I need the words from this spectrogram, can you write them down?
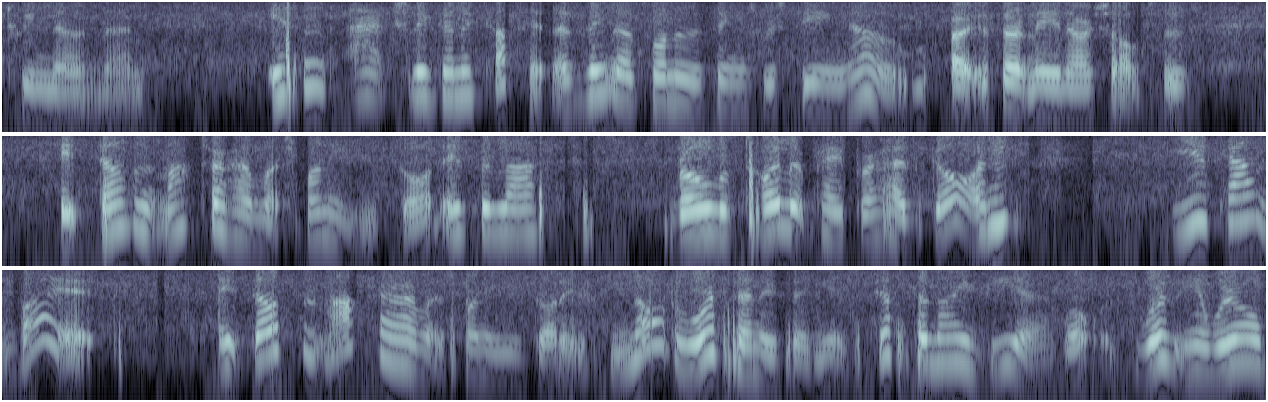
between now and then isn't actually going to cut it. I think that's one of the things we're seeing now, uh, certainly in our shops, is it doesn't matter how much money you've got. If the last roll of toilet paper has gone, you can't buy it. It doesn't matter how much money you've got. It's not worth anything. It's just an idea. Worth? You know, we're all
